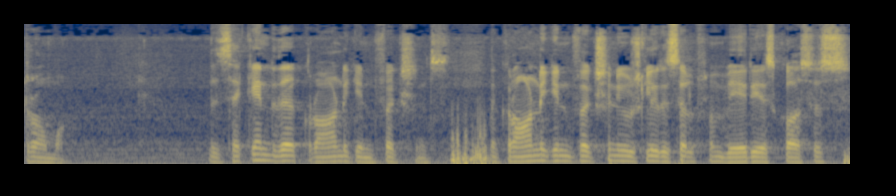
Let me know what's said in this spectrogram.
trauma. The second, the chronic infections. The chronic infection usually result from various causes,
